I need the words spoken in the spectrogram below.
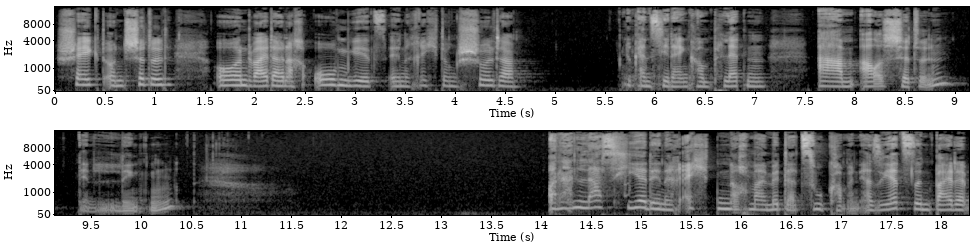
shakt und schüttelt und weiter nach oben geht's in Richtung Schulter. Du kannst hier deinen kompletten Arm ausschütteln, den linken. Und dann lass hier den rechten nochmal mit dazukommen. Also jetzt sind beide,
